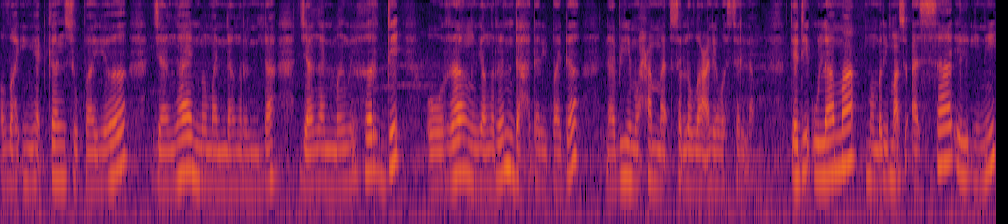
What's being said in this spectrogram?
Allah ingatkan supaya jangan memandang rendah jangan mengherdik orang yang rendah daripada Nabi Muhammad sallallahu alaihi wasallam jadi ulama memberi maksud asail ini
